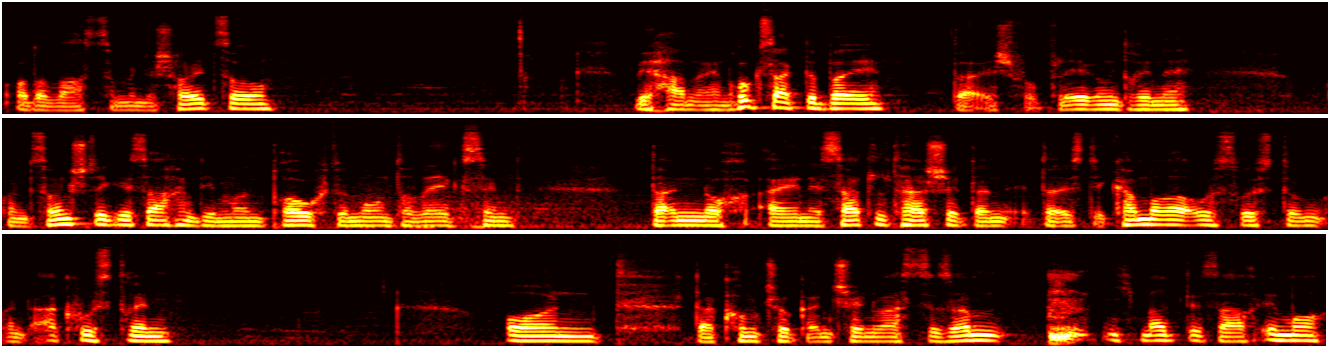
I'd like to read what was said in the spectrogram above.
oder war es zumindest heute so, wir haben einen Rucksack dabei, da ist Verpflegung drin und sonstige Sachen, die man braucht, wenn wir unterwegs sind. Dann noch eine Satteltasche, dann, da ist die Kameraausrüstung und Akkus drin. Und da kommt schon ganz schön was zusammen. Ich merke das auch immer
